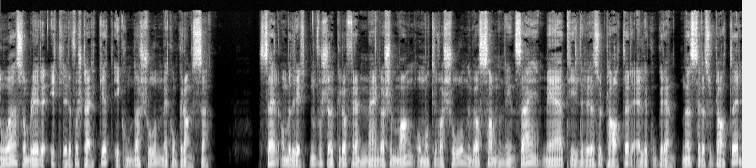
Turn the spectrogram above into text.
noe som blir ytterligere forsterket i kombinasjon med konkurranse. Selv om bedriften forsøker å fremme engasjement og motivasjon ved å sammenligne seg med tidligere resultater eller konkurrentenes resultater,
